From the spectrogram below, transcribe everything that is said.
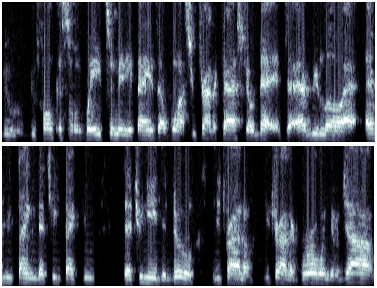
you you focus on way too many things at once. You're trying to cast your net into every little everything that you think you that you need to do. You're trying to you're trying to grow in your job.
